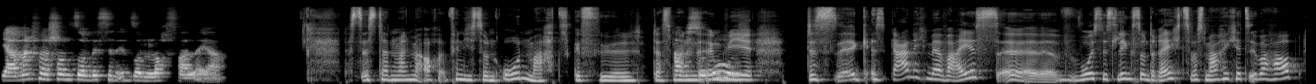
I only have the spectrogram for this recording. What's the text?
ja manchmal schon so ein bisschen in so ein Loch falle, ja. Das ist dann manchmal auch, finde ich, so ein Ohnmachtsgefühl, dass man Absolut. irgendwie das äh, gar nicht mehr weiß, äh, wo ist es links und rechts, was mache ich jetzt überhaupt.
